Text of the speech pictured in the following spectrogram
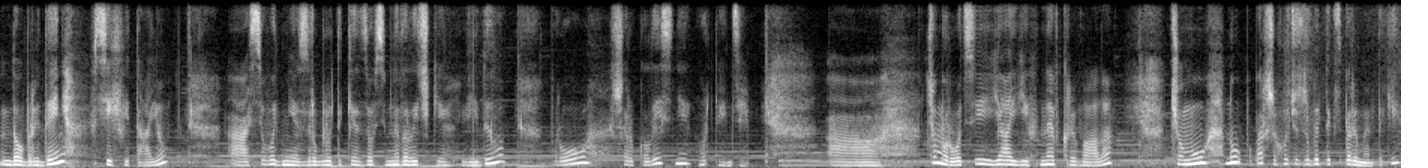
Добрий день, всіх вітаю. Сьогодні зроблю таке зовсім невеличке відео про широколисні гортензії. В цьому році я їх не вкривала. Чому? Ну, по-перше, хочу зробити експеримент такий.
